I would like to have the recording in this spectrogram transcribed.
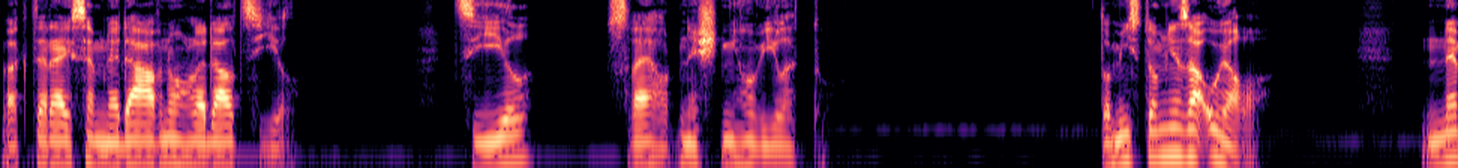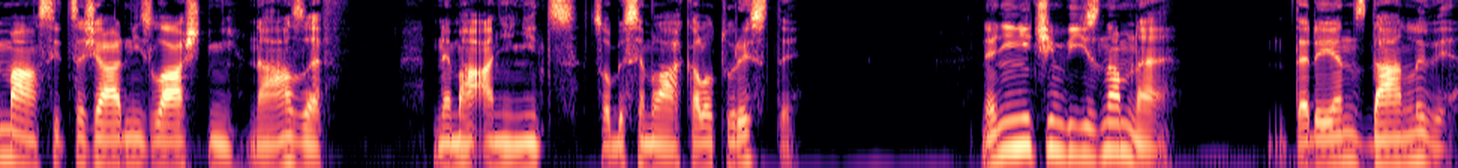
ve které jsem nedávno hledal cíl. Cíl svého dnešního výletu. To místo mě zaujalo. Nemá sice žádný zvláštní název, nemá ani nic, co by se mlákalo turisty. Není ničím významné, tedy jen zdánlivě.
